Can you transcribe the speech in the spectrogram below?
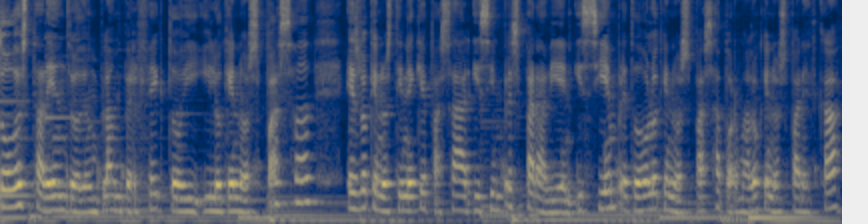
todo está dentro de un plan perfecto y, lo que nos pasa es lo que nos tiene que pasar y siempre es para bien y siempre todo lo que nos pasa, por malo que nos parezca,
